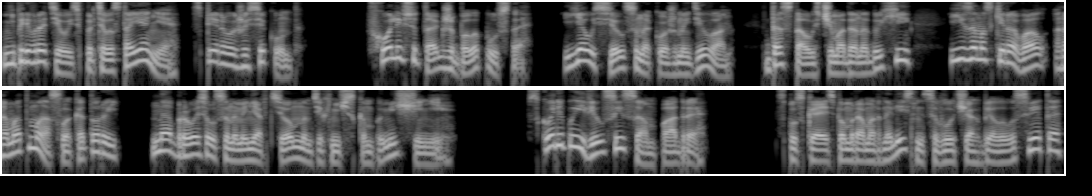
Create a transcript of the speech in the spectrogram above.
не превратилась в противостояние с первых же секунд. В холле все так же было пусто. Я уселся на кожаный диван, достал из чемодана духи и замаскировал аромат масла, который набросился на меня в темном техническом помещении. Вскоре появился и сам Падре. Спускаясь по мраморной лестнице в лучах белого света,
